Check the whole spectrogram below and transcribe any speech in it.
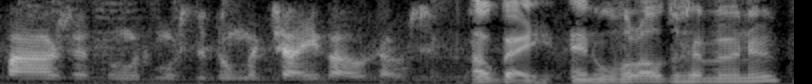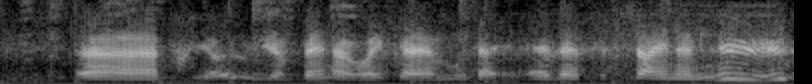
Paarse toen we het moesten doen met zeven auto's. Oké, okay. en hoeveel auto's hebben we nu? Uh, je Benno, ik moet... het zijn er nu...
